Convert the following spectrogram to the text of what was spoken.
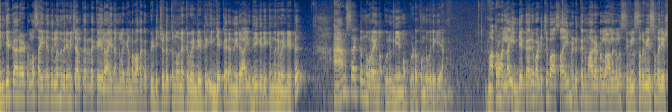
ഇന്ത്യക്കാരായിട്ടുള്ള സൈന്യത്തിൽ നിന്ന് വിരമിച്ച ആൾക്കാരുടെ കയ്യിൽ ആയുധങ്ങളൊക്കെ ഉണ്ട് അപ്പോൾ അതൊക്കെ പിടിച്ചെടുക്കുന്നതിനൊക്കെ വേണ്ടിയിട്ട് ഇന്ത്യക്കാരെ നിരായുധീകരിക്കുന്നതിന് വേണ്ടിയിട്ട് ആംസ് ആക്ട് എന്ന് പറയുന്ന ഒരു നിയമം ഇവിടെ കൊണ്ടുവരികയാണ്. മാത്രമല്ല ഇന്ത്യക്കാർ പഠിച്ച് പാസ്സായി മിടുക്കന്മാരായിട്ടുള്ള ആളുകൾ സിവിൽ സർവീസ് പരീക്ഷ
